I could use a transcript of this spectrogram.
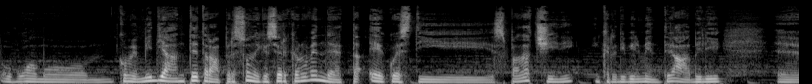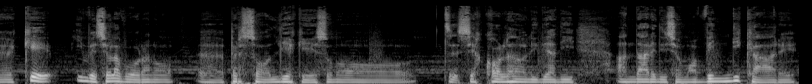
o uomo come mediante tra persone che cercano vendetta e questi spadaccini incredibilmente abili eh, che invece lavorano eh, per soldi e che sono si accollano all'idea di andare diciamo a vendicare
